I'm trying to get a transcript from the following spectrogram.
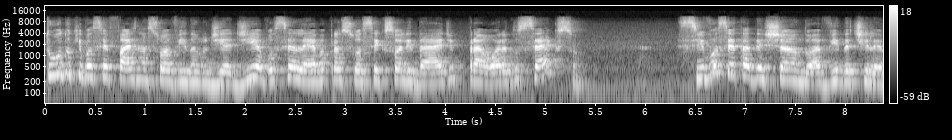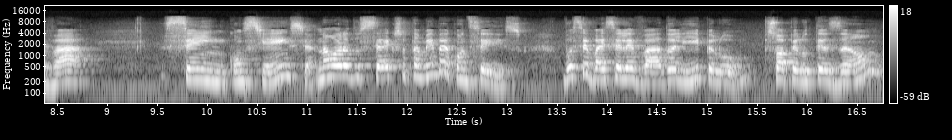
Tudo que você faz na sua vida no dia a dia, você leva para sua sexualidade para a hora do sexo. Se você está deixando a vida te levar sem consciência, na hora do sexo também vai acontecer isso. Você vai ser levado ali pelo, só pelo tesão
